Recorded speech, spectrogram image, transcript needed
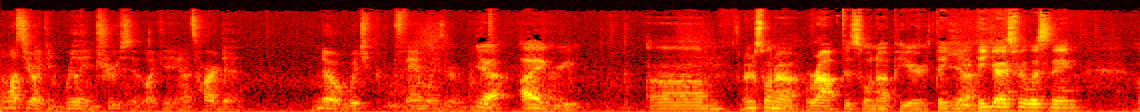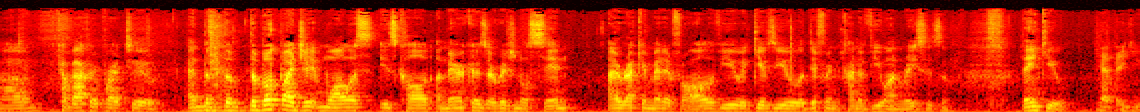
unless you're like in, really intrusive. Like you know, it's hard to know which families are. Yeah, I agree. Um, I just want to wrap this one up here. Thank you, thank you guys for listening. Um, come back for part two. And the, the the book by Jim Wallis is called America's Original Sin. I recommend it for all of you. It gives you a different kind of view on racism. Thank you. Yeah, thank you.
